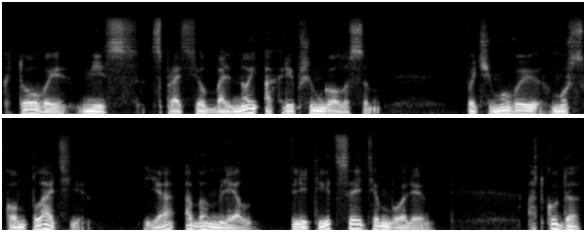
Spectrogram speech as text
«Кто вы, мисс?» — спросил больной охрипшим голосом. «Почему вы в мужском платье?» Я обомлел. Летиция тем более. «Откуда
